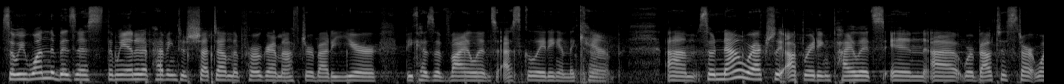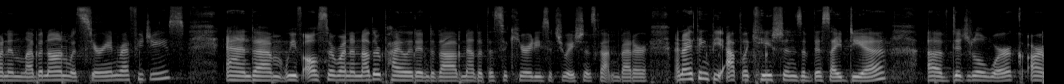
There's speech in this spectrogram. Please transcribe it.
So we won the business, then we ended up having to shut down the program after about a year because of violence escalating in the camp. Um, so now we're actually operating pilots in, uh, we're about to start one in Lebanon with Syrian refugees. And um, we've also run another pilot in Dadaab now that the security situation has gotten better. And I think the applications of this idea of digital work are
